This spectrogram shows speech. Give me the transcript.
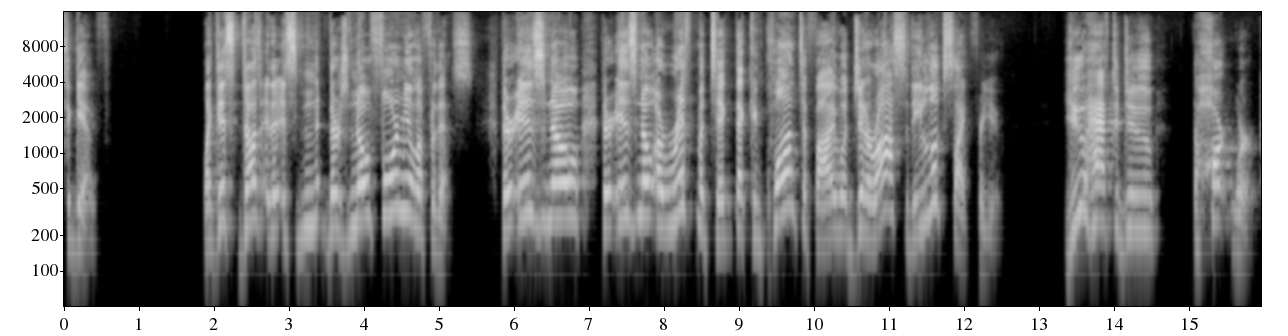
to give. Like this does it's there's no formula for this. There is no, there is no arithmetic that can quantify what generosity looks like for you. You have to do the heart work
